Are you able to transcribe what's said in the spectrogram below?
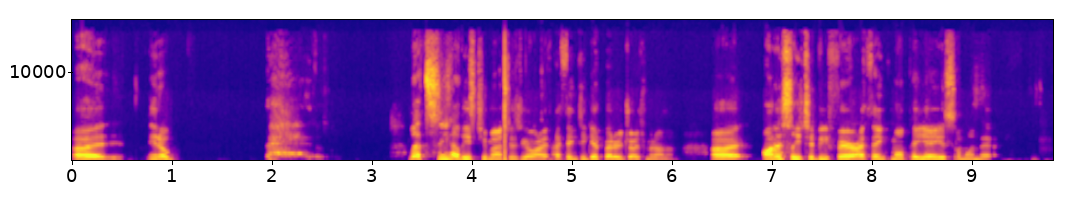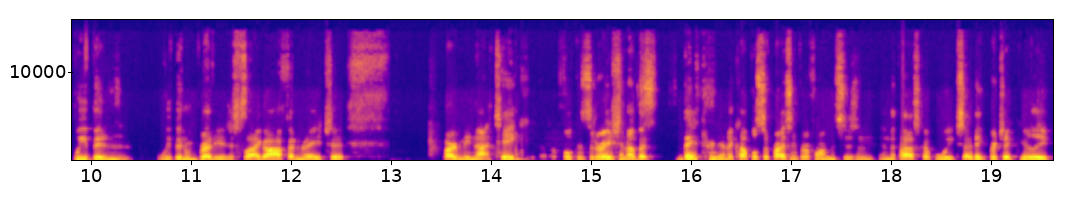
Uh, you know, let's see how these two matches go. I, I think to get better judgment on them. Uh, honestly, to be fair, I think Montpellier is someone that we've been we've been ready to slag off and ready to, pardon me, not take full consideration of. But they've turned in a couple surprising performances in, in the past couple weeks. I think particularly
